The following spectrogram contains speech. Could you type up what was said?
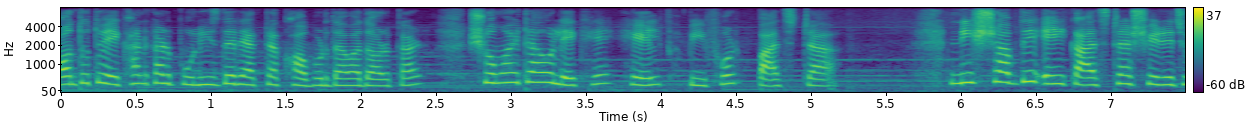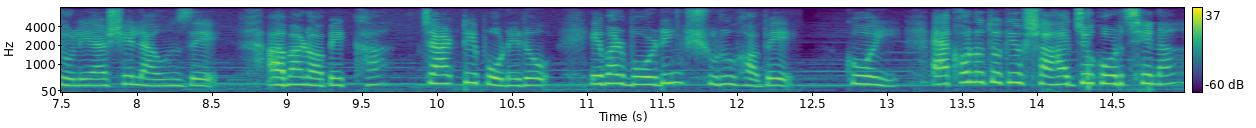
অন্তত এখানকার পুলিশদের একটা খবর দেওয়া দরকার। সময়টাও লেখে, হেল্প বিফোর পাঁচটা। নিঃশব্দে এই কাজটা সেরে চলে আসে লাউঞ্জে আবার অপেক্ষা, চারটে পনেরো, এবার বোর্ডিং শুরু হবে। কই এখনও তো কেউ সাহায্য করছে না?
